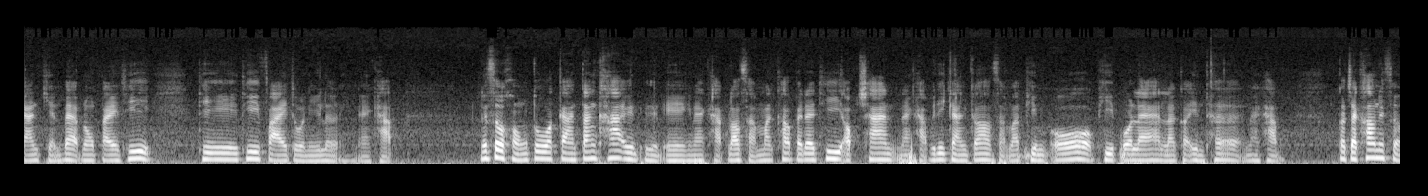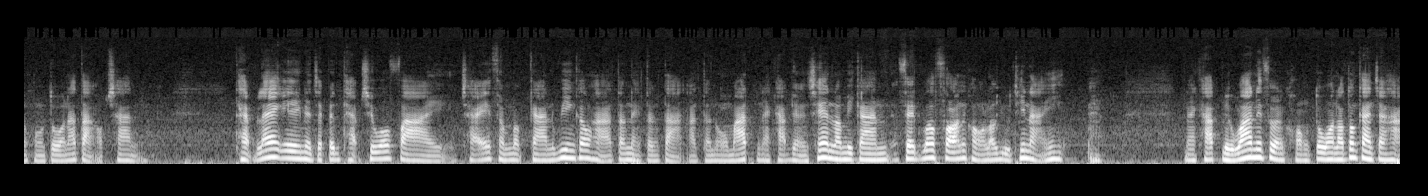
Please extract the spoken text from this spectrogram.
การเขียนแบบลงไปที่ที่ที่ไฟล์ตัวนี้เลยนะครับ ในส่วนของตัวการตั้งค่าอื่น ๆเองนะครับ เราสามารถเข้าไปได้ที่ Option นะครับ วิธีการก็สามารถพิมพ์ O P p o l a n แล้วก็ Enter นะครับ ก็จะเข้าในส่วนของตัวหน้าต่าง Option แท็บแรกเองเนี่ยจะเป็นแท็บชื่อว่าไฟล์ใช้สำหรับการวิ่งเข้าหาตำแหน่งต่าง ๆ อัตโนมัตินะครับ อย่างเช่นเรามีการเซตว่าฟอนต์ของเราอยู่ที่ไหนนะครับหรือว่าในส่วนของตัวเราต้องการจะหา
